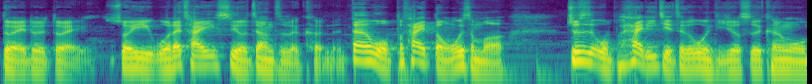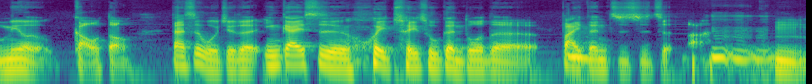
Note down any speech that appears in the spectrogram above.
对对对。所以我在猜是有这样子的可能，但是我不太懂为什么，就是我不太理解这个问题，就是可能我没有搞懂。但是我觉得应该是会催出更多的拜登支持者吧。嗯嗯嗯嗯。嗯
